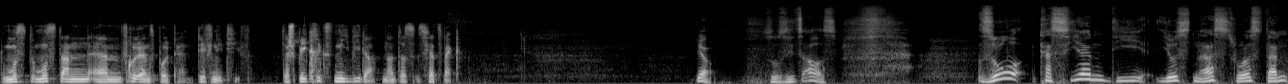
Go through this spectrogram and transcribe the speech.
Du musst, du musst dann ähm, früher ins Bullpen, definitiv. Das Spiel kriegst du nie wieder, ne, das ist jetzt weg. Ja, so sieht's aus. So kassieren die Houston Astros dann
